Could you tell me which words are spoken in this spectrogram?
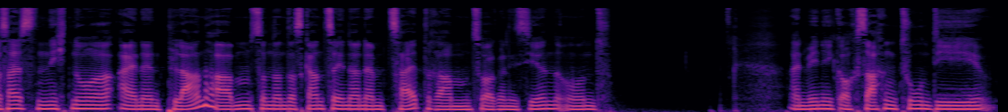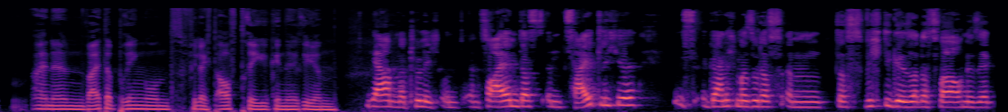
Das heißt, nicht nur einen Plan haben, sondern das Ganze in einem Zeitrahmen zu organisieren und ein wenig auch Sachen tun, die einen weiterbringen und vielleicht Aufträge generieren. Ja, natürlich. Und, und vor allem das ähm, Zeitliche ist gar nicht mal so das, ähm, das Wichtige, sondern das war auch eine sehr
